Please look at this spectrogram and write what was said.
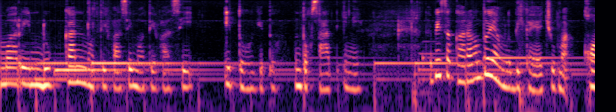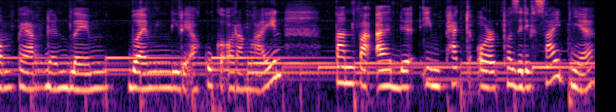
merindukan motivasi-motivasi itu gitu untuk saat ini tapi sekarang tuh yang lebih kayak cuma compare dan blame blaming diri aku ke orang lain tanpa ada impact or positive side-nya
